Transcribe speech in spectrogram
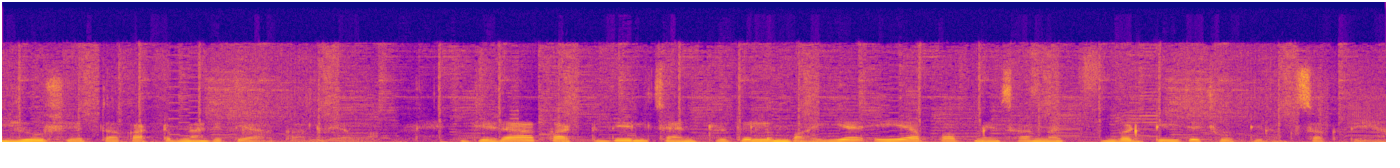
ਯੂ ਸ਼ੇਪ ਦਾ ਕੱਟ ਬਣਾ ਕੇ ਤਿਆਰ ਕਰ ਲਿਆ ਵਾ। ਜਿਹੜਾ ਕੱਟ ਦੀ ਸੈਂਟਰ ਤੋਂ ਲੰਬਾਈ ਹੈ ਇਹ ਆਪਾਂ ਆਪਣੇ ਹਿਸਾਬ ਨਾਲ ਵੱਡੀ ਤੇ ਛੋਟੀ ਰੱਖ ਸਕਦੇ ਹਾਂ।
